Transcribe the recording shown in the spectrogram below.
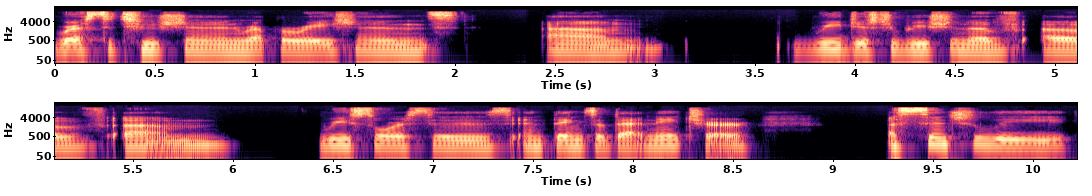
restitution, reparations, um, redistribution of of um, resources and things of that nature. Essentially,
